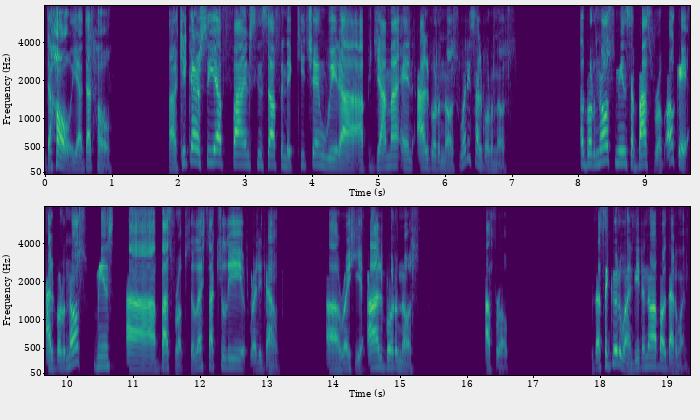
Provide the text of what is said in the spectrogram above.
The hall, yeah, that hall. Uh, Quique Garcia finds himself in the kitchen with uh, a pajama and albornoz. What is albornoz? Albornoz means a bathrobe. Okay, albornoz means uh, bathrobe. So let's actually write it down. Uh, right here, albornoz, bathrobe. That's a good one. Didn't know about that one.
